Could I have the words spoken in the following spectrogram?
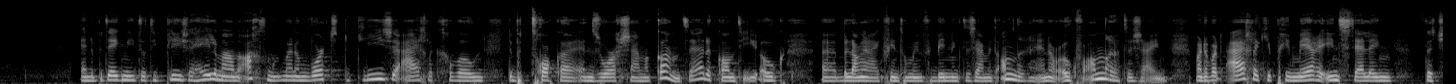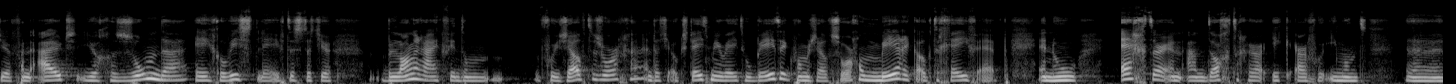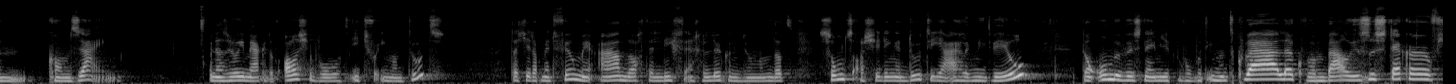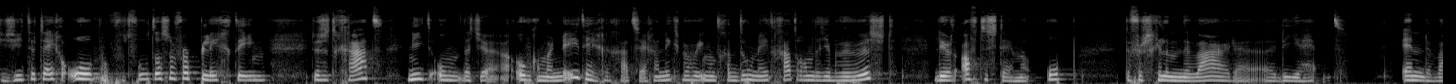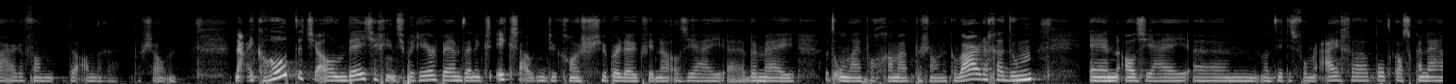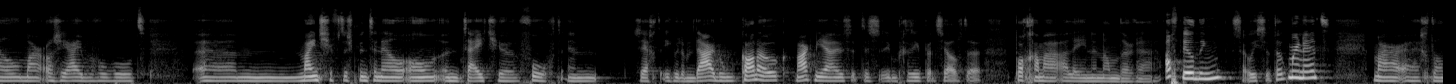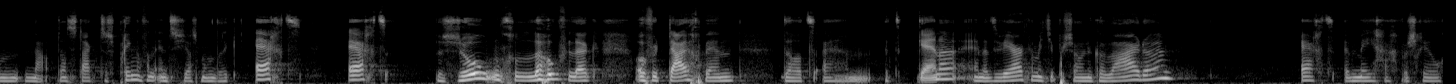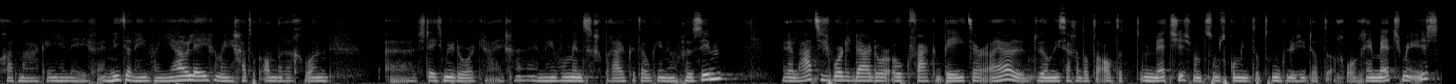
En dat betekent niet dat die pleaser helemaal naar achter moet, maar dan wordt de pleaser eigenlijk gewoon de betrokken en zorgzame kant. Hè? De kant die ook uh, belangrijk vindt om in verbinding te zijn met anderen en er ook voor anderen te zijn. Maar er wordt eigenlijk je primaire instelling dat je vanuit je gezonde egoïst leeft. Dus dat je belangrijk vindt om voor jezelf te zorgen en dat je ook steeds meer weet hoe beter ik voor mezelf zorg, hoe meer ik ook te geven heb en hoe echter en aandachtiger ik er voor iemand uh, kan zijn. En dan zul je merken dat als je bijvoorbeeld iets voor iemand doet, dat je dat met veel meer aandacht en liefde en geluk kunt doen. Omdat soms als je dingen doet die je eigenlijk niet wil, dan onbewust neem je bijvoorbeeld iemand kwalijk, of dan baal als een stekker, of je ziet er tegenop, of het voelt als een verplichting. Dus het gaat niet om dat je overal maar nee tegen gaat zeggen en niks meer voor iemand gaat doen. Nee, het gaat erom dat je bewust leert af te stemmen op de verschillende waarden eh, die je hebt en de waarde van de andere persoon. Nou, ik hoop dat je al een beetje geïnspireerd bent. En ik, ik zou het natuurlijk gewoon super leuk vinden als jij uh, bij mij het online programma Persoonlijke Waarde gaat doen. En als jij, um, want dit is voor mijn eigen podcastkanaal, maar als jij bijvoorbeeld um, mindshifters.nl al een tijdje volgt en zegt ik wil hem daar doen, kan ook, maakt niet uit. Het is in principe hetzelfde programma, alleen een andere afbeelding. Zo is het ook maar net. Maar echt dan, nou, dan sta ik te springen van enthousiasme, omdat ik echt, echt zo ongelooflijk overtuigd ben dat um, het kennen en het werken met je persoonlijke waarden echt een mega verschil gaat maken in je leven. En niet alleen van jouw leven, maar je gaat ook anderen gewoon uh, steeds meer doorkrijgen. En heel veel mensen gebruiken het ook in hun gezin. Relaties worden daardoor ook vaak beter. Ja, het wil niet zeggen dat er altijd een match is, want soms kom je tot de conclusie dat er gewoon geen match meer is.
